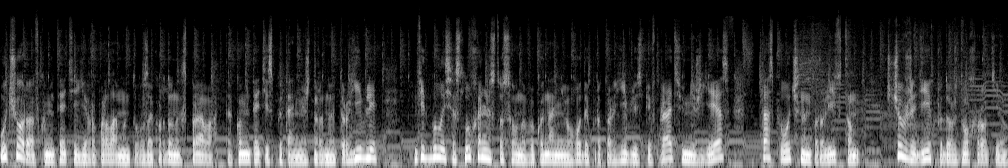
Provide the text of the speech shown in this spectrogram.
Учора в комітеті Європарламенту у закордонних справах та комітеті з питань міжнародної торгівлі відбулися слухання стосовно виконання угоди про торгівлю і співпрацю між ЄС та Сполученим Королівством, що вже діє впродовж двох років.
